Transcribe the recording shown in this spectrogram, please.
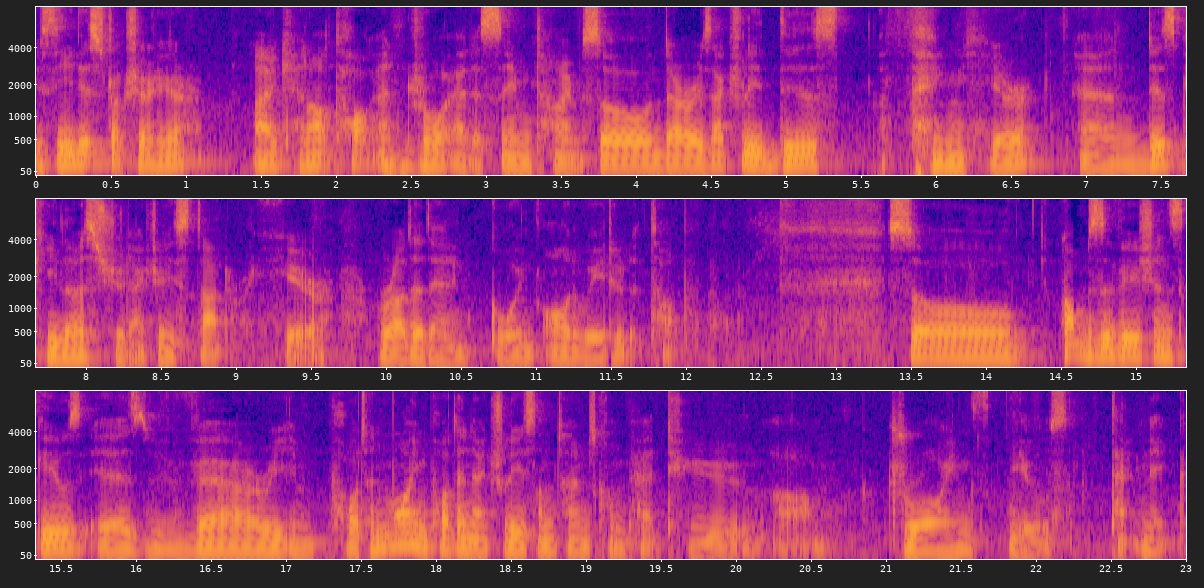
You see this structure here? I cannot talk and draw at the same time. So there is actually this thing here and these pillars should actually start here rather than going all the way to the top. So observation skills is very important, more important actually sometimes compared to um, drawing skills technique.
